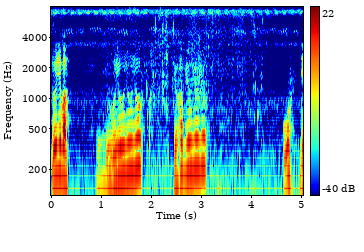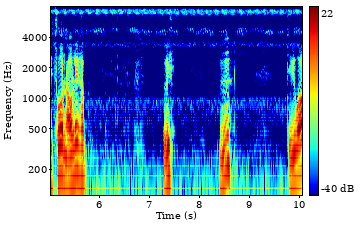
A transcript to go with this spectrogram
อยู่อยู่บ่อยู่อยู่อยู่อยู่อยู่ครับอยู่อยู่อยู่อู้ดิโซนเอาเลยครับเฮ้ย หืมจือบ่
